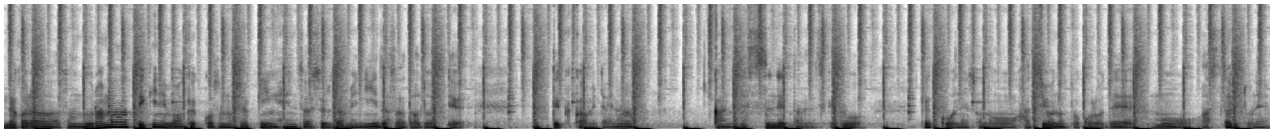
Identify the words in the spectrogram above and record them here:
だからそのドラマ的には結構その借金返済するためにダサダはどうやってやっていくかみたいな感じで進んでったんですけど結構ねその8話のところでもうあっさりとね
